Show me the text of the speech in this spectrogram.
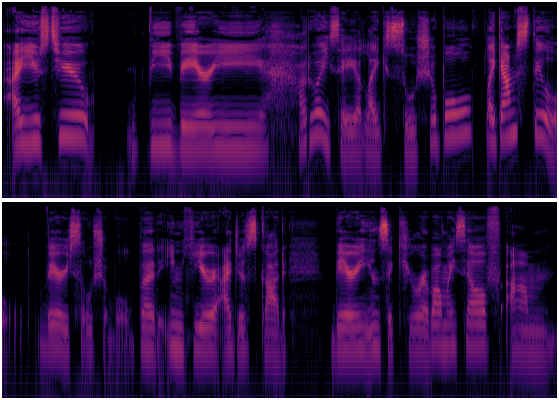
I used to be very how do I say it? Like sociable? Like I'm still very sociable but in here I just got very insecure about myself um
